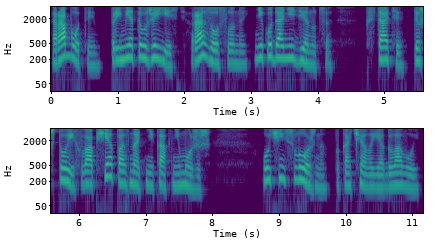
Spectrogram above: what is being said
Работаем. Приметы уже есть, разосланы, никуда не денутся. Кстати, ты что, их вообще опознать никак не можешь? «Очень сложно», – покачала я головой.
